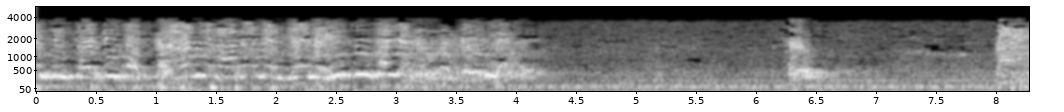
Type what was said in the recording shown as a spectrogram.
کی چوٹی سے کلام لگانے میں یہ نہیں پوچھا یہ ضرورت کر دیا ہے۔ کہاں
